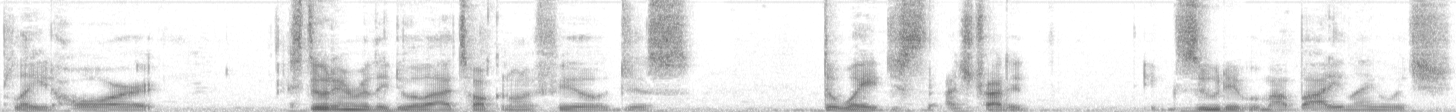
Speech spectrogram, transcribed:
Played hard. Still didn't really do a lot of talking on the field. Just the way, just I just tried to exude it with my body language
